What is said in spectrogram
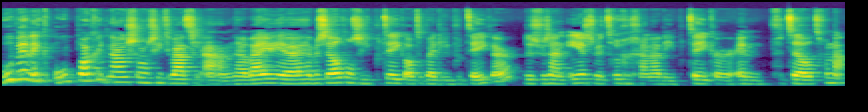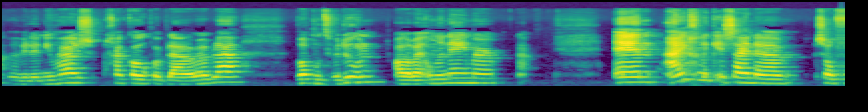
Hoe, ben ik, pak ik nou zo'n situatie aan? Nou, wij uh, hebben zelf onze hypotheek altijd bij de hypotheker. Dus we zijn eerst weer teruggegaan naar de hypotheker en verteld van, nou, we willen een nieuw huis gaan kopen, bla bla bla. Wat moeten we doen? Allebei ondernemer. Nou. En eigenlijk zijn er zo'n 95%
